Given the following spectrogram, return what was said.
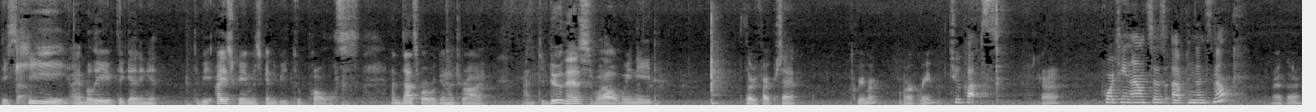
The so. key, I believe, to getting it to be ice cream is going to be to pulse. And that's what we're going to try. And to do this, well, we need 35% creamer or cream. Two cups. Okay. 14 ounces of condensed milk. Right there.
